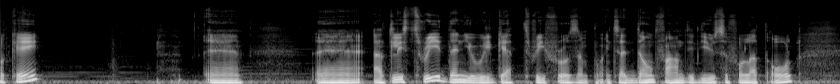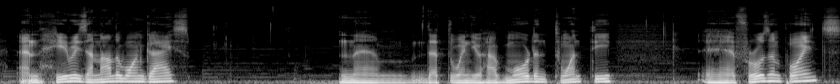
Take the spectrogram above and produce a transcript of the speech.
okay uh, uh, at least three then you will get three frozen points. I don't find it useful at all. And here is another one guys. Um, that when you have more than 20 uh, frozen points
